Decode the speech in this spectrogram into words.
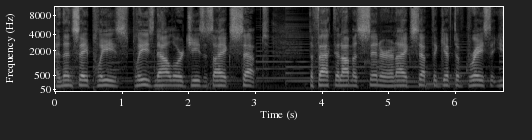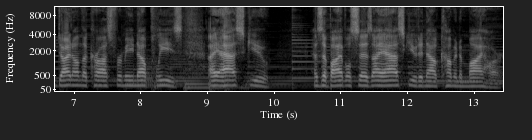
And then say, please, please now, Lord Jesus, I accept the fact that I'm a sinner and I accept the gift of grace that you died on the cross for me. Now, please, I ask you, as the Bible says, I ask you to now come into my heart.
